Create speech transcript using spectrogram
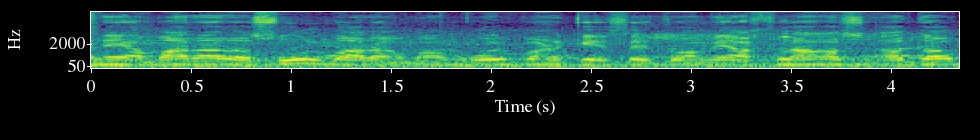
અને અમારા રસૂલ બારામાં કોઈ પણ કહેશે તો અમે અખલાસ, અદબ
